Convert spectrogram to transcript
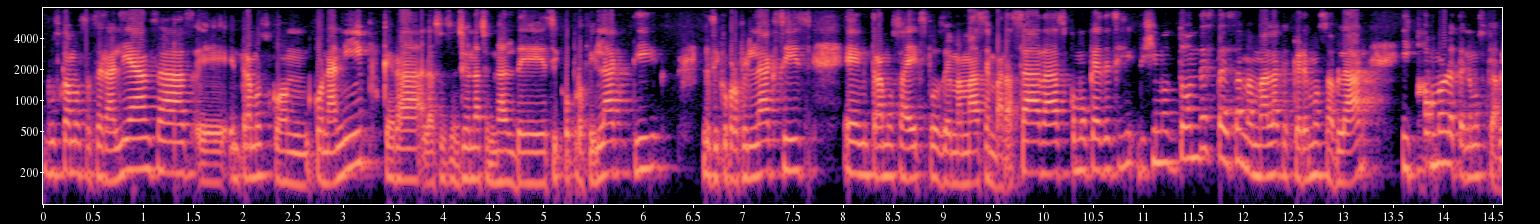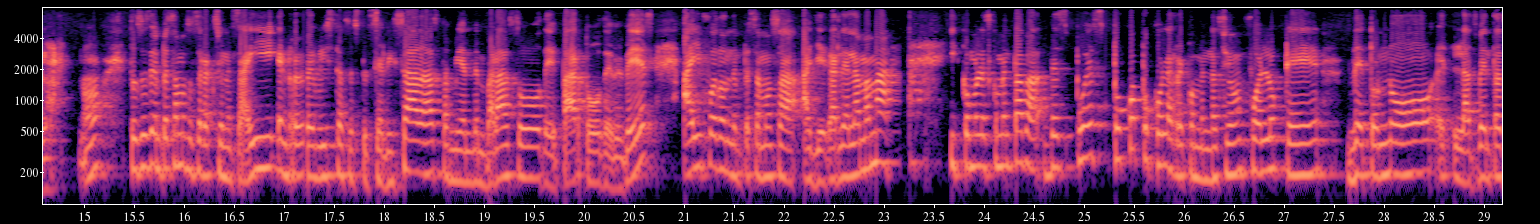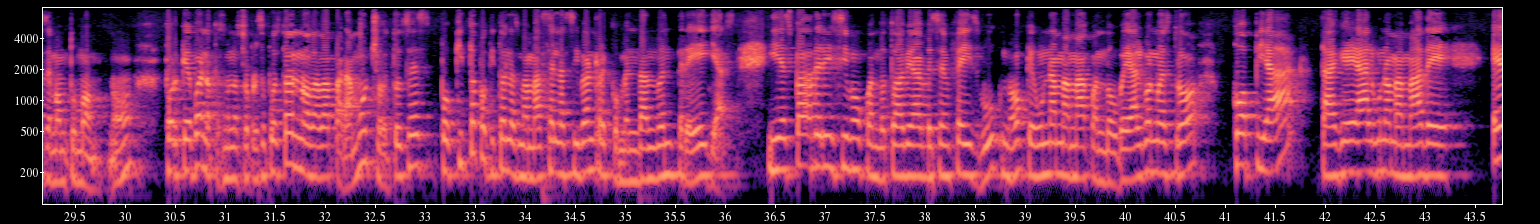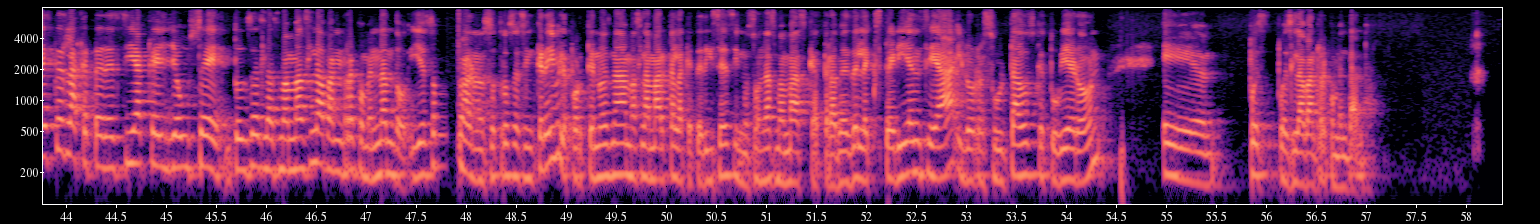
Buscamos hacer alianzas, eh, entramos con, con ANIP, que era la Asociación Nacional de Psicoprofilaxis, de Psicoprofilaxis, entramos a expos de mamás embarazadas, como que dijimos, ¿dónde está esa mamá a la que queremos hablar y cómo le tenemos que hablar? ¿no? Entonces empezamos a hacer acciones ahí, en revistas especializadas, también de embarazo, de parto, de bebés. Ahí fue donde empezamos a, a llegarle a la mamá. Y como les comentaba, después, poco a poco, la recomendación fue lo que detonó eh, las ventas de Mom to Mom, ¿no? Porque, bueno, pues nuestro presupuesto no daba para mucho. Entonces, poquito a poquito las mamás se las iban recomendando entre ellas. Y es padrísimo cuando todavía ves en Facebook, ¿no? Que una mamá cuando ve algo nuestro, copia, taguea a alguna mamá de esta es la que te decía que yo usé. Entonces las mamás la van recomendando y eso para nosotros es increíble porque no es nada más la marca la que te dice, sino son las mamás que a través de la experiencia y los resultados que tuvieron, eh, pues, pues la van recomendando.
